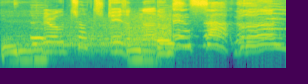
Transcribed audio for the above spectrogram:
밀어붙였지. 이제 나도 인싸거든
